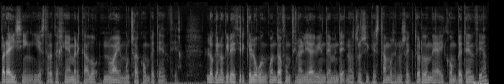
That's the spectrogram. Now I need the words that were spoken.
pricing y estrategia de mercado, no hay mucha competencia. Lo que no quiere decir que luego en cuanto a funcionalidad, evidentemente nosotros sí que estamos en un sector donde hay competencia,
